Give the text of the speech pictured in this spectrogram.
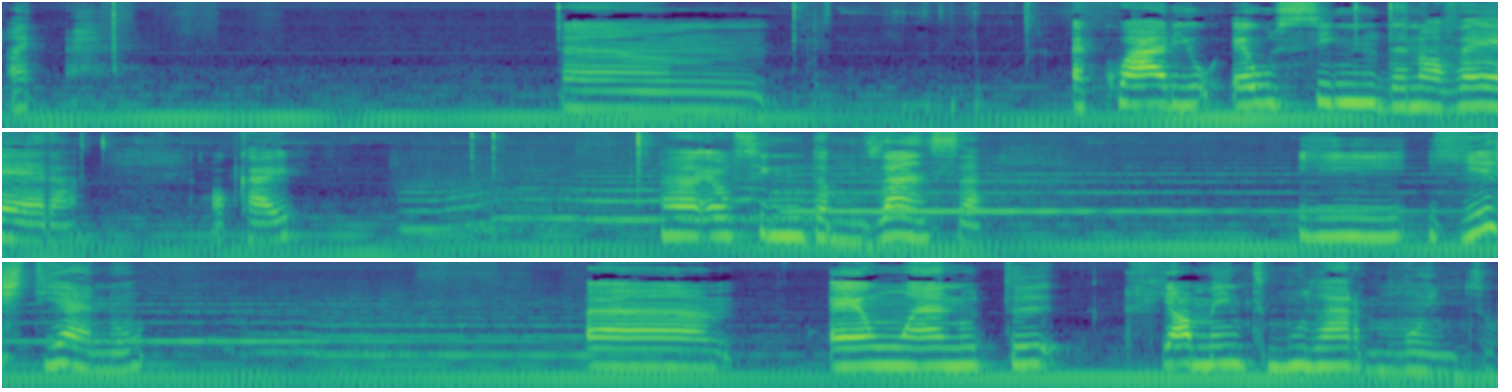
Ai, um, Aquário é o signo da nova era, ok? Uh, é o signo da mudança. E, e este ano uh, é um ano de realmente mudar muito.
